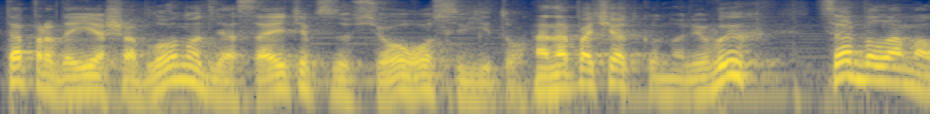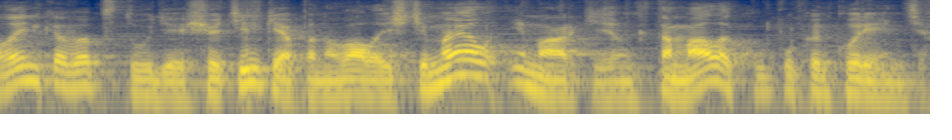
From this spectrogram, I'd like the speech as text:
та продає шаблону для сайтів з усього світу. А на початку нульових це була маленька веб-студія, що тільки опанувала HTML і маркетинг та мала купу конкурентів.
